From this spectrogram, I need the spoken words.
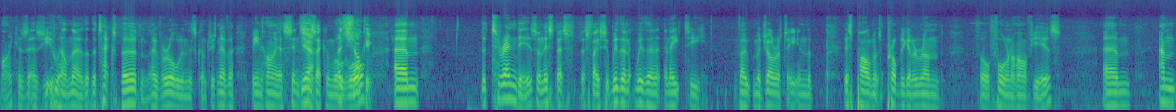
Mike, as, as you well know, that the tax burden overall in this country has never been higher since yeah, the Second World it's War. shocking. Um, the trend is, and this let's let's face it, with an with an, an 80 vote majority in the this Parliament's probably going to run for four and a half years, um, and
